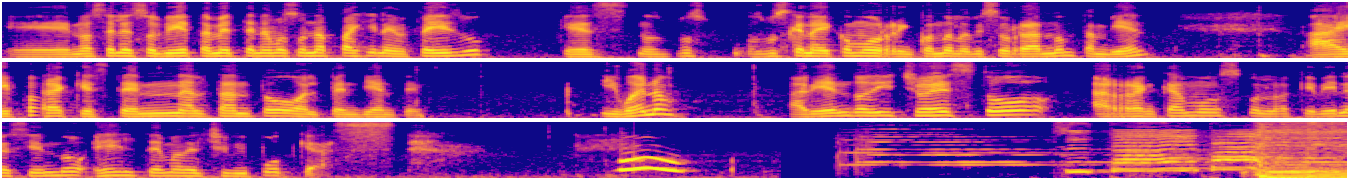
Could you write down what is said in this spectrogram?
Eh, no se les olvide, también tenemos una página en Facebook que es, nos, bus- nos busquen ahí como Rincón de los Vicios Random también. Ahí para que estén al tanto o al pendiente. Y bueno, habiendo dicho esto, arrancamos con lo que viene siendo el tema del Chibi Podcast. 伝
